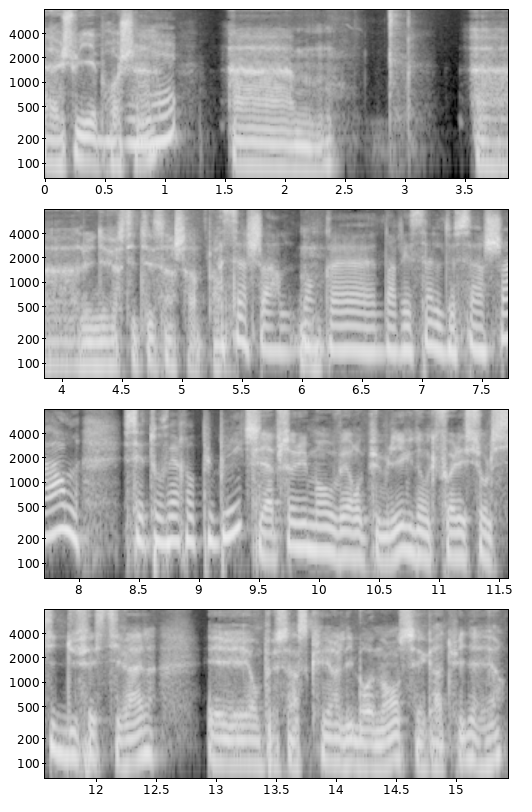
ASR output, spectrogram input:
euh, juillet prochains Et à, à l'université Saint-Charles. Saint-Charles, Mm. donc euh, dans les salles de Saint-Charles, c'est ouvert au public? C'est absolument ouvert au public, donc il faut aller sur le site du festival et on peut s'inscrire librement, c'est gratuit d'ailleurs.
